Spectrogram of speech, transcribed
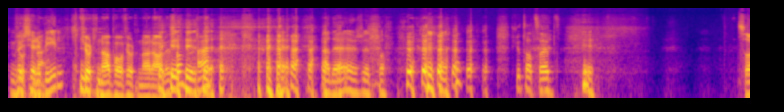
Med å kjøre bil. 14 dager på 14 dager av, liksom. Ja, det er det slutt på. Skulle tatt seg et. Så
